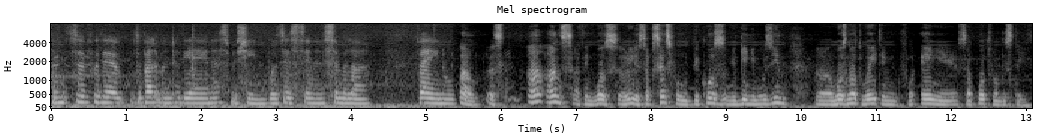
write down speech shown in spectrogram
And so, for the development of the ANS machine, was this in a similar vein? Or well, uh, ANS, I think, was really successful because Evgeny Murzin uh, was not waiting for any support from the state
